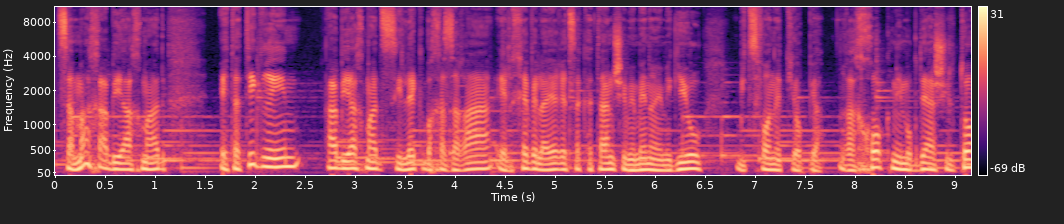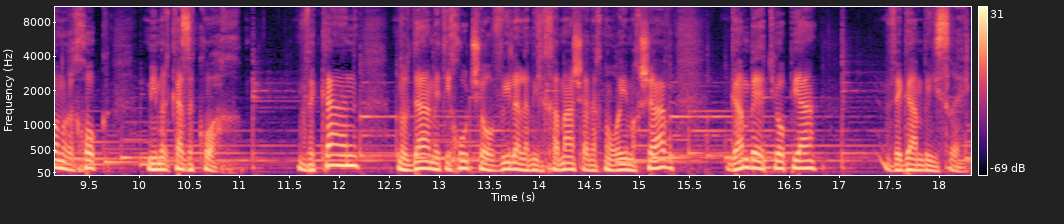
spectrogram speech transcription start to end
צמח אבי אחמד, את הטיגרים אבי אחמד סילק בחזרה אל חבל הארץ הקטן שממנו הם הגיעו, בצפון אתיופיה. רחוק ממוקדי השלטון, רחוק ממרכז הכוח. וכאן נולדה המתיחות שהובילה למלחמה שאנחנו רואים עכשיו, גם באתיופיה וגם בישראל.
